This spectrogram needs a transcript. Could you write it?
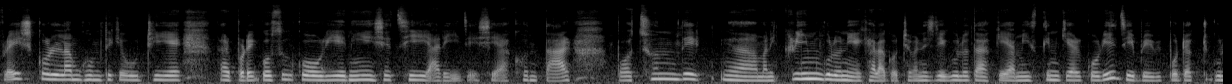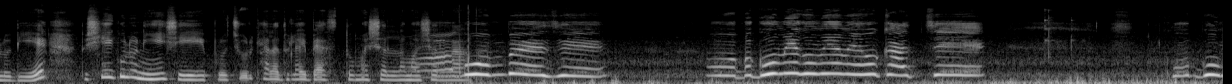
ফ্রেশ করলাম ঘুম থেকে উঠিয়ে, তারপরে গোসল করিয়ে নিয়ে এসেছি। আর এই যে সে এখন তার পছন্দের মানে ক্রিমগুলো নিয়ে খেলা করছে। মানে যেগুলো তাকে আমি স্কিন কেয়ার করি যে বেবি প্রোডাক্টগুলো দিয়ে। তো সেইগুলো নিয়ে সে প্রচুর খেলাধুলায় ব্যস্ত মাসাল্লাহ মাসাল্লাহ ঘুম পেয়েছে। ও ঘুমিয়ে ঘুমিয়ে মেয়েও খাচ্ছে খুব ঘুম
